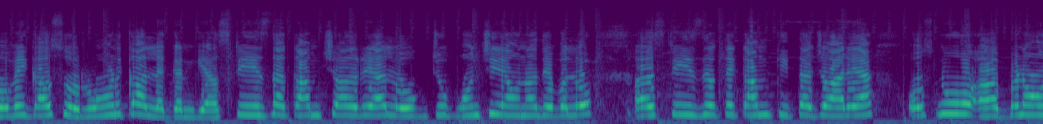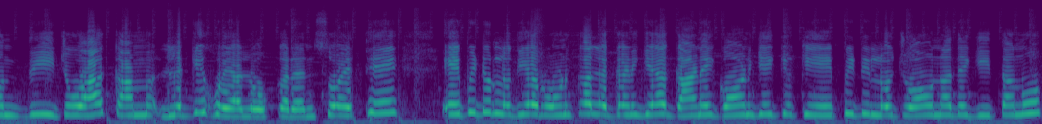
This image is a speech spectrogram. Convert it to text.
ਹੋਵੇਗਾ। ਸੋ ਰੌਣਕਾਂ ਲੱਗਣਗੀਆਂ। ਸਟੇਜ ਦਾ ਕੰਮ ਚੱਲ ਰਿਹਾ। ਲੋਕ ਜੋ ਪਹੁੰਚੇ ਆ, ਉਹਨਾਂ ਦੇ ਵੱਲੋਂ ਸਟੇਜ ਦੇ ਉੱਤੇ ਕੰਮ ਕੀਤਾ ਜਾ ਰਿਹਾ। ਉਸ ਨੂੰ ਬਣਾਉਣ ਦੀ ਜੋ ਆ, ਕੰਮ ਲੱਗੇ ਹੋਇਆ ਲੋਕ ਕਰਨ। ਸੋ ਇੱਥੇ ਏਪੀ ਢਿੱਲੋਂ ਦੀਆਂ ਰੌਣਕਾਂ ਲੱਗਣਗੀਆਂ, ਗਾਣੇ ਗਾਉਣਗੇ ਕਿਉਂਕਿ ਏਪੀ ਢਿੱਲੋਂ ਜੋ ਆ ਉਹਨਾਂ ਦੇ ਗੀਤਾਂ ਨੂੰ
